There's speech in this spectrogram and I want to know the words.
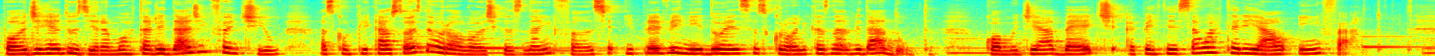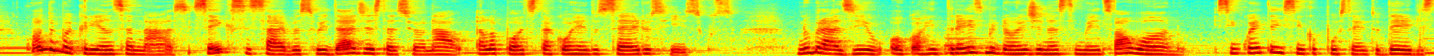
pode reduzir a mortalidade infantil, as complicações neurológicas na infância e prevenir doenças crônicas na vida adulta, como diabetes, hipertensão arterial e infarto. Quando uma criança nasce sem que se saiba sua idade gestacional, ela pode estar correndo sérios riscos. No Brasil, ocorrem 3 milhões de nascimentos ao ano e 55% deles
